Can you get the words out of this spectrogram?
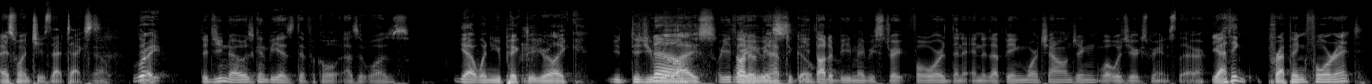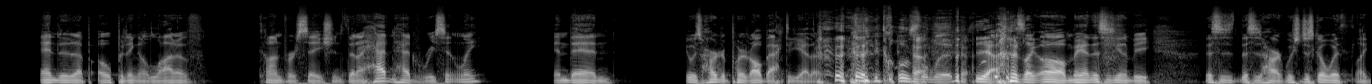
I just want to choose that text. Right. Did you know it was going to be as difficult as it was? Yeah, when you picked it, you're like, you, did you No. realize Or you where thought you it would would be have to go? you thought it'd be maybe straightforward, then it ended up being more challenging. What was your experience there? Yeah, I think prepping for it ended up opening a lot of conversations that I hadn't had recently. And then it was hard to put it all back together. Close the lid. yeah, I was like, oh man, this is gonna be, this is this is hard. We should just go with like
